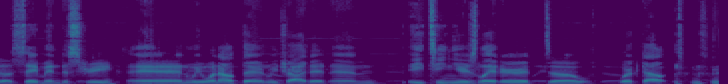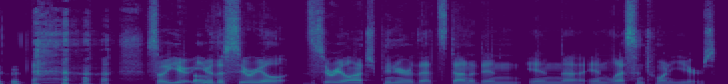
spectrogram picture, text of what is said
uh, same industry. And we went out there and we tried it. And 18 years later, it uh, worked out. so you're so, you're the serial serial entrepreneur that's done it in in uh, in less than 20 years.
